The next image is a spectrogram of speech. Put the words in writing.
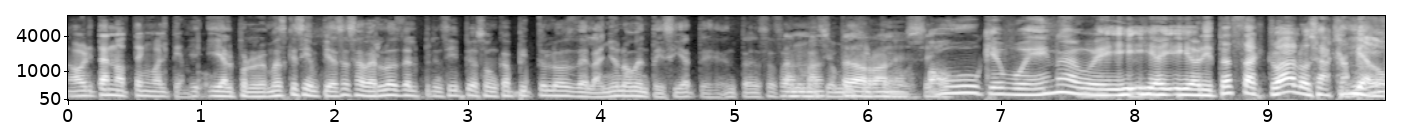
ahorita no tengo el tiempo. Y, y el problema es que si empiezas a verlo desde el principio, son capítulos del año 97. Entonces es animación pedorrones, sí. Oh, qué buena, güey. Y, y- y ahorita está actual, o sea, ha cambiado ha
